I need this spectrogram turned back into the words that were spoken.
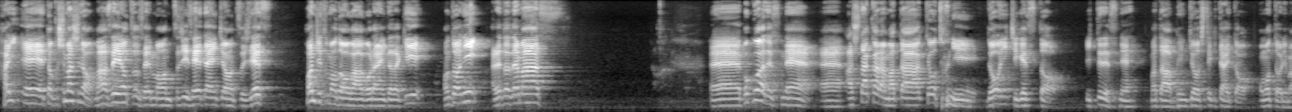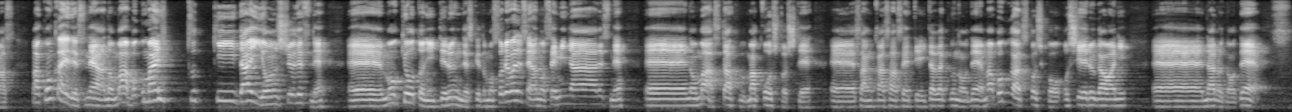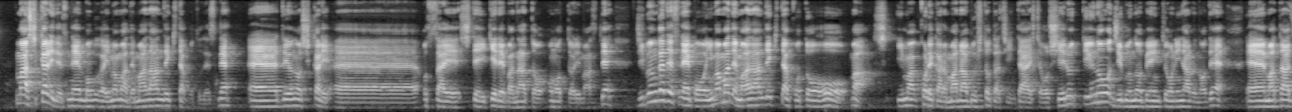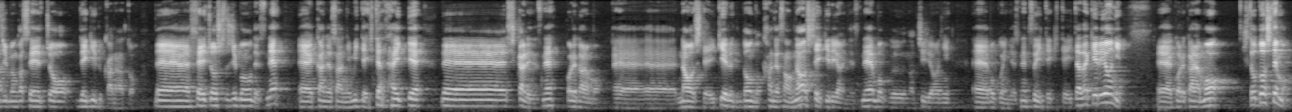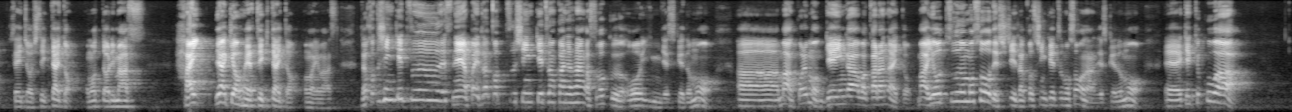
はい、えー、徳島市の慢性腰痛専門辻生体院長の辻です。本日も動画をご覧いただき、本当にありがとうございます。えー、僕はですね、えー、明日からまた京都に同日月と行ってですね、また勉強していきたいと思っております。まあ、今回ですね、あの、まあ、僕毎月第4週ですね、えー、もう京都に行ってるんですけども、それはですね、あの、セミナーですね、えー、の、まあ、スタッフ、まあ、講師として、えー、参加させていただくので、まあ、僕が少しこう、教える側に、えー、なるので、まあ、しっかりですね、僕が今まで学んできたことですね、えー、っていうのをしっかり、えー、お伝えしていければなと思っております。で、自分がですね、こう、今まで学んできたことを、まあ、今、これから学ぶ人たちに対して教えるっていうのを自分の勉強になるので、えー、また自分が成長できるかなと。で、成長した自分をですね、えー、患者さんに見ていただいて、で、しっかりですね、これからも、えー、治していける、どんどん患者さんを治していけるようにですね、僕の治療にえー、僕にですね、ついてきていただけるように、えー、これからも人としても成長していきたいと思っております。はい。では今日もやっていきたいと思います。座骨神経痛ですね。やっぱり座骨神経痛の患者さんがすごく多いんですけども、あまあこれも原因がわからないと。まあ腰痛もそうですし、座骨神経痛もそうなんですけども、えー、結局は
